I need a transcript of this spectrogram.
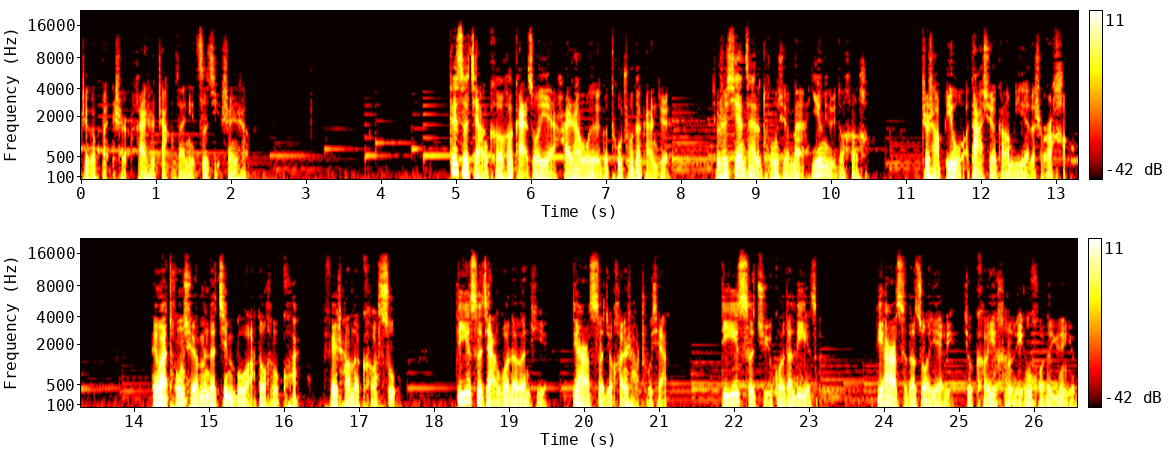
这个本事还是长在你自己身上的。这次讲课和改作业还让我有一个突出的感觉，就是现在的同学们英语都很好，至少比我大学刚毕业的时候好。另外，同学们的进步啊都很快，非常的可塑。第一次讲过的问题，第二次就很少出现了；第一次举过的例子，第二次的作业里就可以很灵活的运用。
